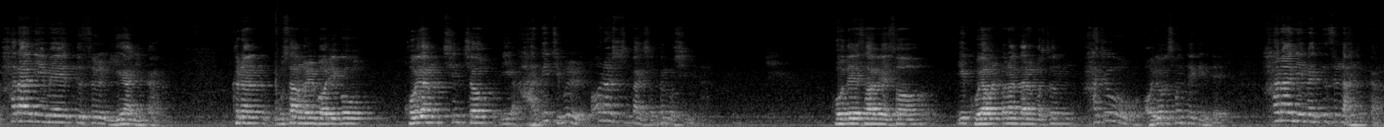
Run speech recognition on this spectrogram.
하나님의 뜻을 이해하니까 그는 우상을 버리고 고향 친척 이 아비 집을 떠날 수가 있었던 것입니다. 고대 사회에서 이 고향을 떠난다는 것은 아주 어려운 선택인데 하나님의 뜻을 아니까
